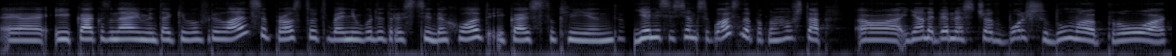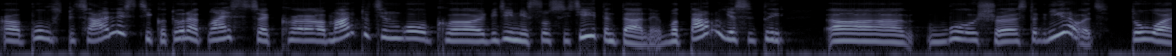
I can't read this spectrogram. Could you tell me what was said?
и как в найме, так и во фрилансе, просто у тебя не будет расти доход и качество клиента. Я не совсем согласна, потому что э, я, наверное, сейчас больше думаю про э, пол специальностей, которые относятся к маркетингу, к ведению соцсетей и так далее. Вот там, если ты э, будешь э, стагнировать, то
